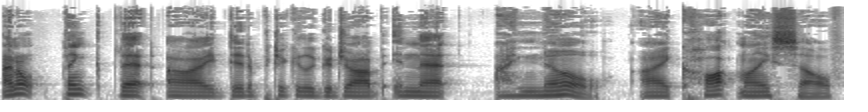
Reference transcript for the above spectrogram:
I don't think that I did a particularly good job in that I know I caught myself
